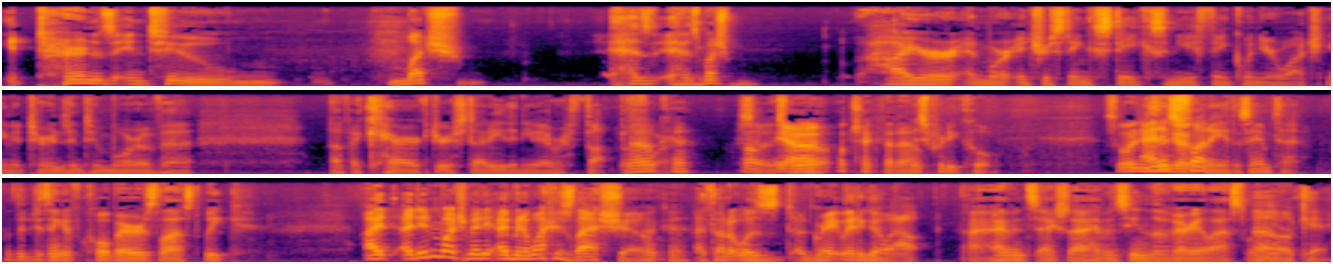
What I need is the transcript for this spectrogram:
it turns into much has it has much higher and more interesting stakes than you think when you're watching it. It turns into more of a of a character study than you ever thought before. okay. So it's yeah, really, I'll, check that out. it's pretty cool, So what did you and it's of, funny at the same time. What did you think of Colbert's last week? I I didn't watch many. I mean, I watched his last show. Okay. I thought it was a great way to go out. I haven't actually. I haven't seen the very last one. Oh, yet. okay.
